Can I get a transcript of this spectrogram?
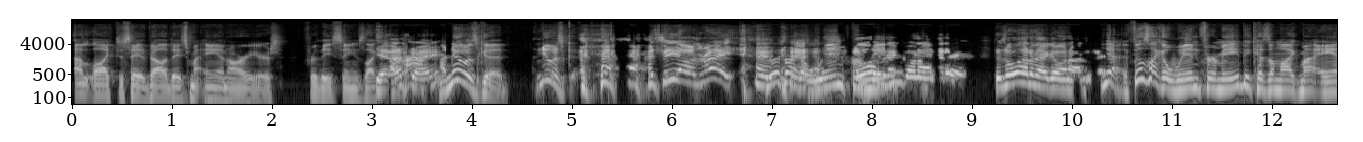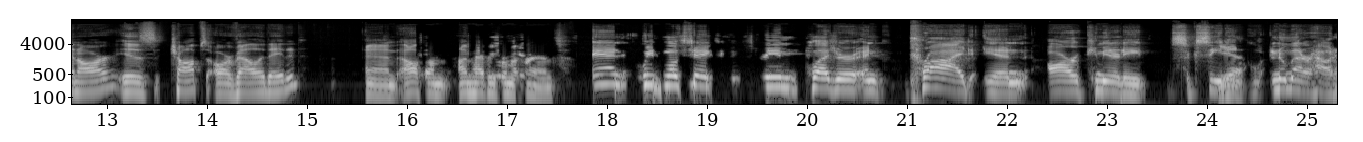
I like to say it validates my A&R ears for these things. Like, Yeah, that's right." I knew it was good. I knew it was good. See, I was right. It was like a win There's a for lot me. of that going on today. There's a lot of that going on today. Yeah, it feels like a win for me because I'm like my A&R is chops are validated. And also I'm, I'm happy for my friends. And we both take extreme pleasure and pride in our community succeeding, no matter how it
